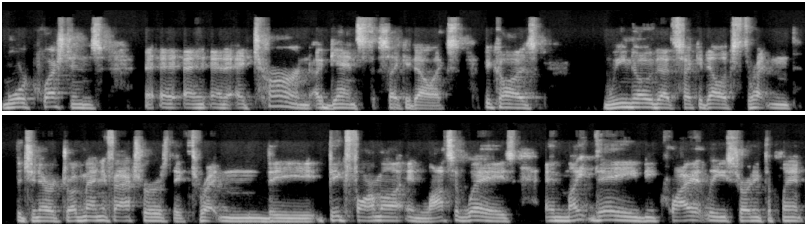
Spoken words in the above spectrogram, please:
more questions and, and, and a turn against psychedelics because we know that psychedelics threaten the generic drug manufacturers. They threaten the big pharma in lots of ways. And might they be quietly starting to plant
